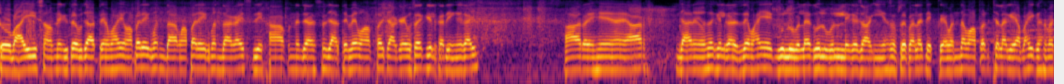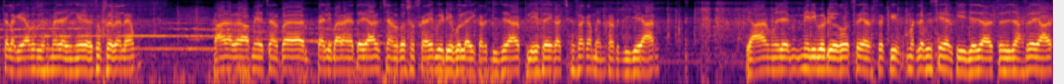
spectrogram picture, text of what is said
तो भाई, सामने की तरफ़ जाते हैं भाई, वहाँ पर एक बंदा, वहाँ पर एक बंदा गाइस देखा आपने, जैसे जाते हुए वहाँ पर जाके उसे किल करेंगे गाइस आ रहे हैं यार, जा रहे हैं उसे किल करते हैं भाई, एक गुल्लू वाला गुल्लू लेके जाएँगे, सबसे पहले देखते हैं, बंदा वहाँ पर चला गया, भाई, घर में चला गया घर में जाएँगे, सबसे पहले हम। यार, अगर आप मेरे चैनल पर पहली बार आए तो यार, चैनल को सब्सक्राइब वीडियो को लाइक कर दीजिए यार प्लीज़ एक अच्छे सा कमेंट कर दीजिए यार। यार मुझे मेरी वीडियो को शेयर से की, मतलब शेयर कीजिए ज़्यादा से से यार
